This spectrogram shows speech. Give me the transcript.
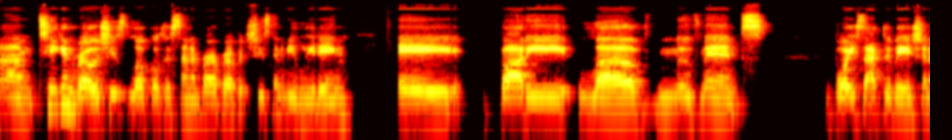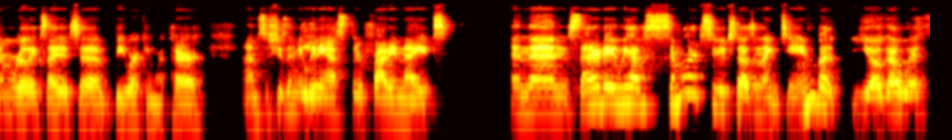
Um, Tegan Rose, she's local to Santa Barbara, but she's going to be leading a body love movement voice activation. I'm really excited to be working with her. Um, so she's going to be leading us through Friday night. And then Saturday, we have similar to 2019, but yoga with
